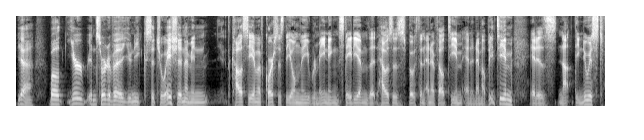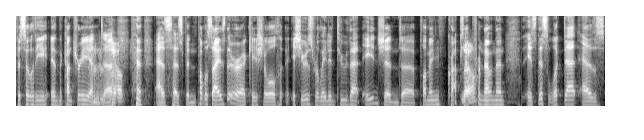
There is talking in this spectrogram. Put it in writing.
Yeah. Well, you're in sort of a unique situation. I mean, the Coliseum, of course, is the only remaining stadium that houses both an NFL team and an MLB team. It is not the newest facility in the country, and uh, as has been publicized, there are occasional issues related to that age, and uh, plumbing crops yeah. up from now and then. Is this looked at as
